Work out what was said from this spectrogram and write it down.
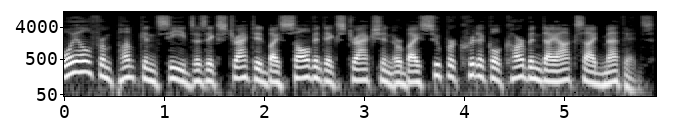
Oil from pumpkin seeds is extracted by solvent extraction or by supercritical carbon dioxide methods.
